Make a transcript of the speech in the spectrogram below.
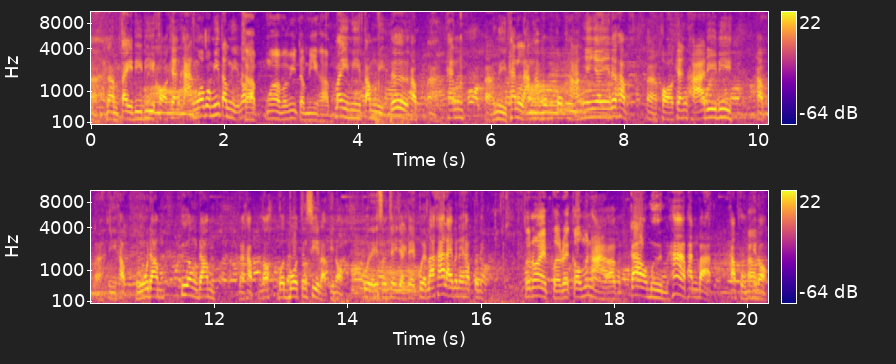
อ่าน้ำไตดีๆขอแข้งขางัวบ่มีตำหนิเนาะคครัรับบว่าบ่มีตำหนิครับไม่มีตำหนิเด้อครับอ่าแผ่นอ่านี่แผ่นหลังครับผมกกหางใหญ่ๆเด้อครับอ่าขอแข้งขาดีๆครับอ่านี่ครับหูดำเครื่องดำนะครับเนาะบดโบดจังสี่ล่ะพี่น้องผู้ใดสนใจอยากได้เปิดราคาอะไรไปเลยครับตัวนี้ ตัวน้อยเปิดไว้เก้าหมื่นหาครับ 95,000 บาทครับผมครับ พี่น้อง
